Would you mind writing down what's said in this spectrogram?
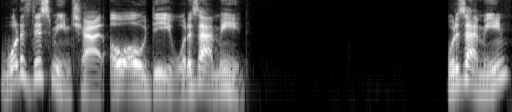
What does this mean, Chad? OOD. What does that mean? What does that mean?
